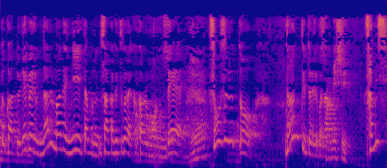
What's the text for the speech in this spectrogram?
うとかっていうレベルになるまでに多分3ヶ月ぐらいかかるもんでねそうするとなんて言ったらいいのかな。寂しい。寂しい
